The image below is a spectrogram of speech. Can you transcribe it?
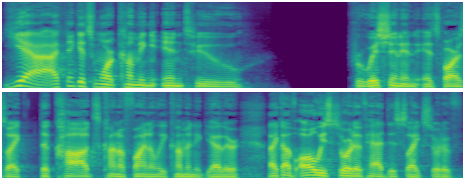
Yeah, I think it's more coming into fruition and as far as like the cogs kind of finally coming together. Like I've always sort of had this like sort of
